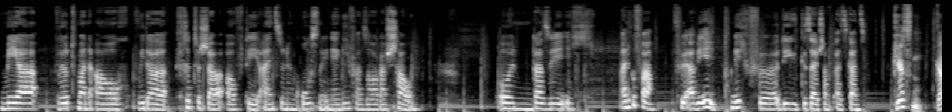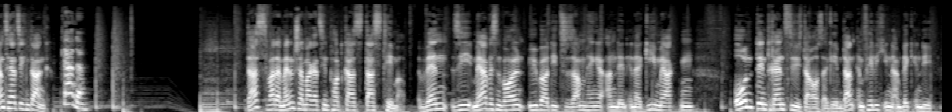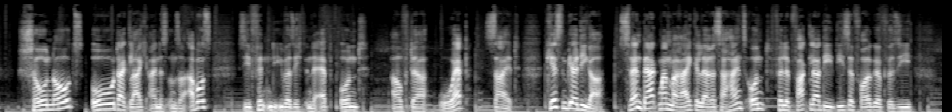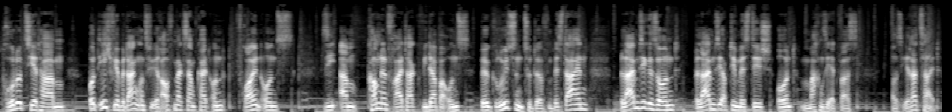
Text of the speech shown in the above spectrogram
mehr wird man auch wieder kritischer auf die einzelnen großen Energieversorger schauen. Und da sehe ich eine Gefahr für RWE, nicht für die Gesellschaft als Ganzes. Kirsten, ganz herzlichen Dank. Gerne. Das war der Manager Magazin Podcast Das Thema. Wenn Sie mehr wissen wollen über die Zusammenhänge an den Energiemärkten und den Trends, die sich daraus ergeben, dann empfehle ich Ihnen einen Blick in die Show Notes oder gleich eines unserer Abos. Sie finden die Übersicht in der App und auf der Website. Kirsten Bialdiga, Sven Bergmann, Mareike Larissa Heinz und Philipp Fackler, die diese Folge für Sie produziert haben. Und ich, wir bedanken uns für Ihre Aufmerksamkeit und freuen uns, Sie am kommenden Freitag wieder bei uns begrüßen zu dürfen. Bis dahin, bleiben Sie gesund, bleiben Sie optimistisch und machen Sie etwas aus Ihrer Zeit.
